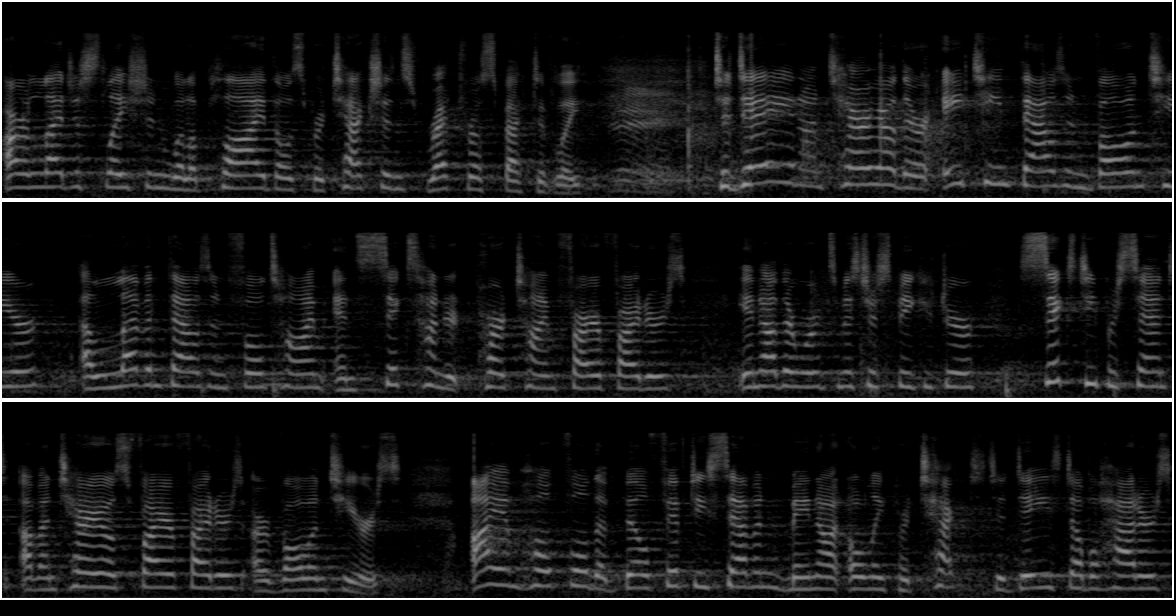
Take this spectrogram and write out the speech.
our legislation will apply those protections retrospectively. Today in Ontario, there are 18,000 volunteer, 11,000 full-time, and 600 part-time firefighters. In other words, Mr. Speaker, 60 percent of Ontario's firefighters are volunteers. I am hopeful that Bill 57 may not only protect today's double-hatters,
